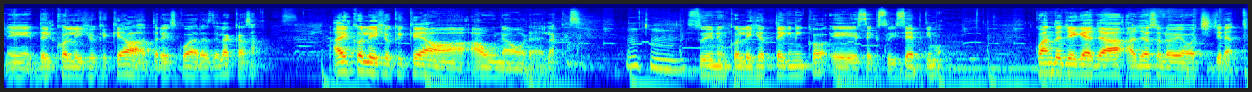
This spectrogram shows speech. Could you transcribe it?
eh, del colegio que quedaba a tres cuadras de la casa al colegio que quedaba a una hora de la casa. Estudié en un colegio técnico, eh, sexto y séptimo. Cuando llegué allá, allá solo había bachillerato.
